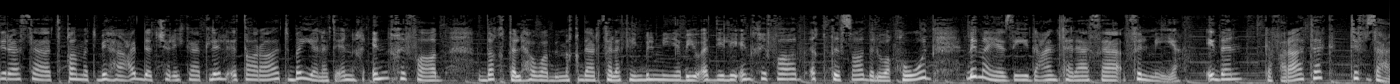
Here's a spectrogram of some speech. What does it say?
دراسات قامت بها عدة شركات للإطارات بيّنت إن انخفاض ضغط الهواء بمقدار 30% بيؤدي لانخفاض اقتصاد الوقود بما يزيد عن 3% إذا كفراتك تفزع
